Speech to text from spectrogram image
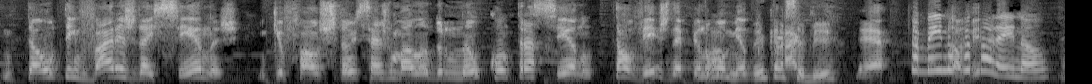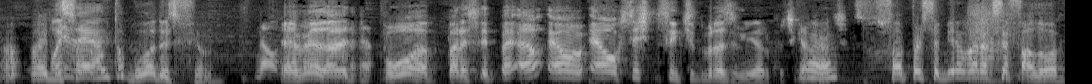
Então, tem várias das cenas em que o Faustão e Sérgio Malandro não contracenam. Talvez, né, pelo Não, momento nem craque, percebi. né? Também não Talvez- reparei, não. A edição é. é. muito boa desse filme. Não, não, É não. verdade, porra, parece. É, é, o- é o sexto sentido brasileiro, É, praticamente. só percebi agora que você falou.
